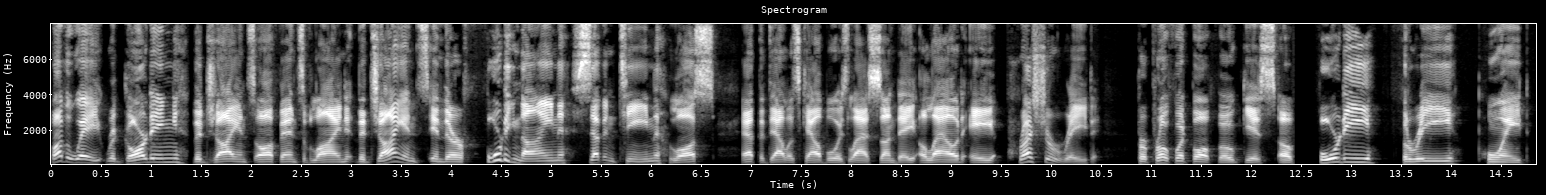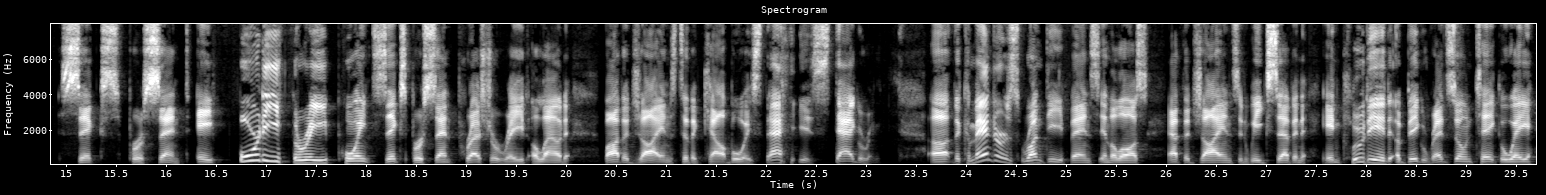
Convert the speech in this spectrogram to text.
By the way, regarding the Giants' offensive line, the Giants, in their 49 17 loss at the Dallas Cowboys last Sunday, allowed a pressure rate per pro football focus of 43.6%. A 43.6% pressure rate allowed by the Giants to the Cowboys. That is staggering. Uh, the Commanders' run defense in the loss at the Giants in Week 7 included a big red zone takeaway,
